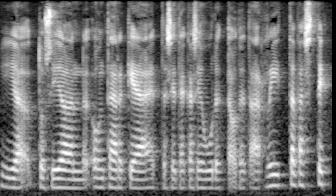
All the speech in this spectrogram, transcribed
ja tosiaan on tärkeää, että sitä käsihuudetta otetaan riittävästi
